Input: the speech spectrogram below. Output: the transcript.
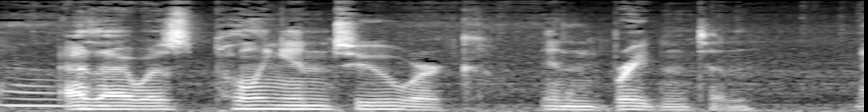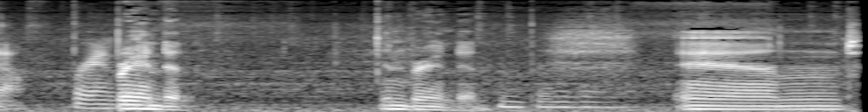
Um, as I was pulling into work in Bradenton. no, Brandon. Brandon. In Brandon. In Brandon. And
